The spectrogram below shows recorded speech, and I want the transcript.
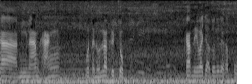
ถ้ามีน้ำขังบนถนนเราคือจบ ครับนี่ว่าจะเอาตัวนี้เลยครับปู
